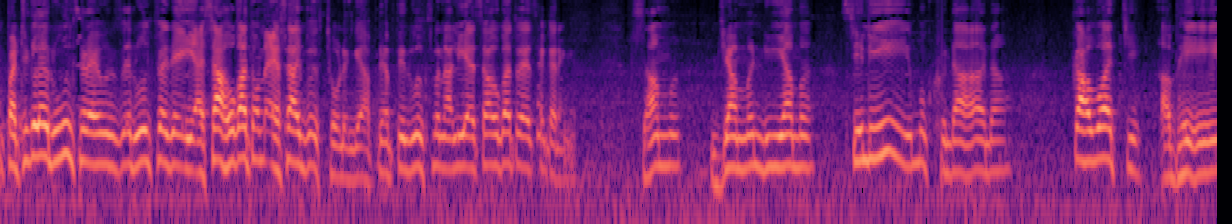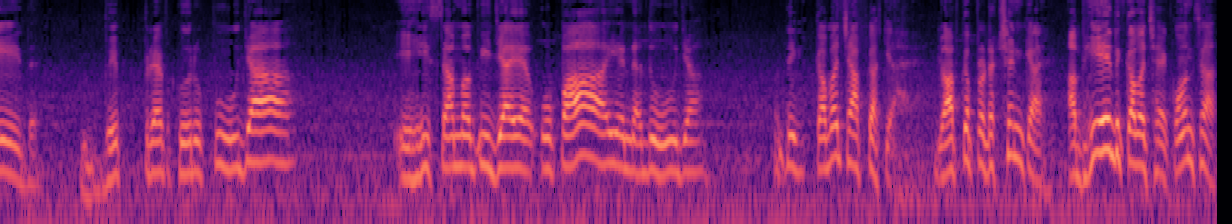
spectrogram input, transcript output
पर्टिकुलर रूल्स रहे उस रूल्स पर ऐसा होगा तो हम ऐसा छोड़ेंगे। अपने अपने रूल्स बना लिए ऐसा होगा तो ऐसा करेंगे। सम जम नियम सिली मुखनाना कवच अभेद विप्र कुर पूजा यही सम विजय उपाय न दूजा। देखिए, कवच आपका क्या है? जो आपका प्रोटेक्शन क्या है? अभेद कवच है, कौन सा?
